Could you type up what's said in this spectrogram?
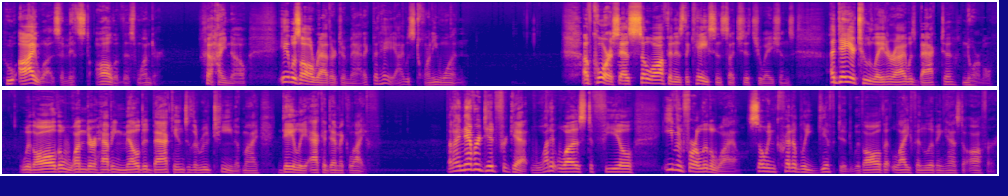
who I was amidst all of this wonder. I know, it was all rather dramatic, but hey, I was 21. Of course, as so often is the case in such situations, a day or two later I was back to normal, with all the wonder having melded back into the routine of my daily academic life. But I never did forget what it was to feel, even for a little while, so incredibly gifted with all that life and living has to offer,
